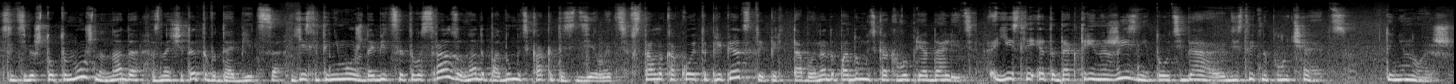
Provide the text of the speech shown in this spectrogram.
Если тебе что-то нужно, надо, значит, этого добиться. Если ты не можешь добиться этого сразу, надо подумать, как это сделать. Встало какое-то препятствие перед тобой, надо подумать, как его преодолеть. Если это доктрина жизни, то у тебя действительно получается. Ты не ноешь.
